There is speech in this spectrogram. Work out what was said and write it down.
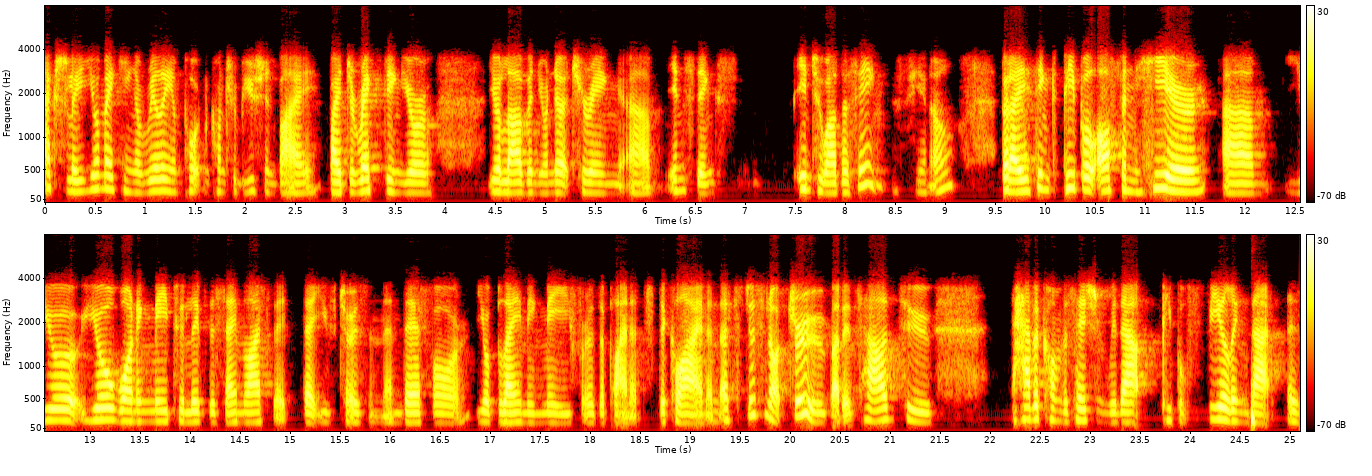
actually you're making a really important contribution by by directing your your love and your nurturing um, instincts into other things you know? But i think people often hear um, you're you're wanting me to live the same life that, that you've chosen and therefore you're blaming me for the planet's decline. And that's just not true but it's hard to have a conversation without people feeling that as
